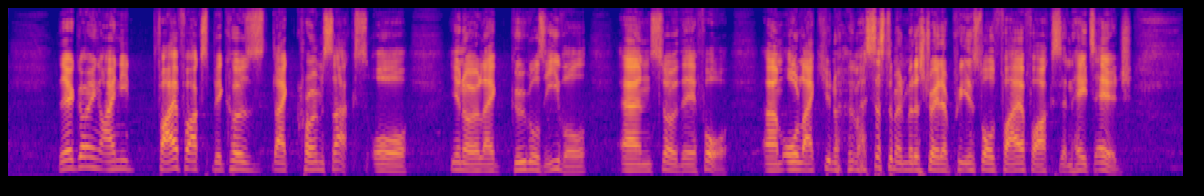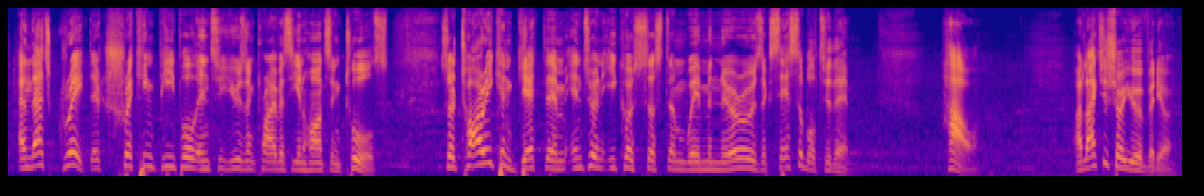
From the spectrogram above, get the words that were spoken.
They're going, I need Firefox because like Chrome sucks or, you know, like Google's evil and so therefore. Um, or like, you know, my system administrator pre-installed Firefox and hates Edge. And that's great. They're tricking people into using privacy enhancing tools. So Tari can get them into an ecosystem where Monero is accessible to them. How? I'd like to show you a video.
